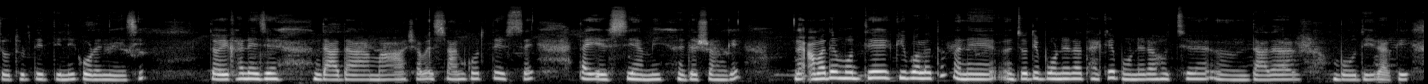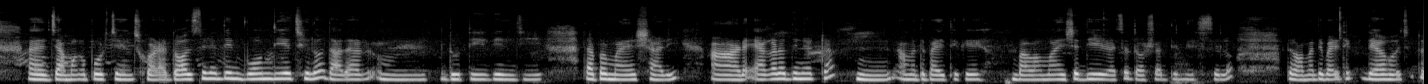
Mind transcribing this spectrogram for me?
চতুর্থীর দিনই করে নিয়েছি। তো এখানে যে দাদা, মা সবাই স্নান করতে এসছে, তাই এসছি আমি এদের সঙ্গে। আমাদের মধ্যে কি বলতো? মানে যদি বোনেরা থাকে, বোনেরা হচ্ছে দাদার বৌদির আর কি জামা কাপড় চেঞ্জ করা। দশ দিনের দিন বোন দিয়েছিল দাদার ধুতি, গেঞ্জি, তারপর মায়ের শাড়ি। আর এগারো দিনেরটা আমাদের বাড়ি থেকে বাবা মা এসে দিয়ে গেছে, দশ আট দিন এসেছিল। তো আমাদের বাড়ি থেকে দেওয়া হয়েছে। তো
